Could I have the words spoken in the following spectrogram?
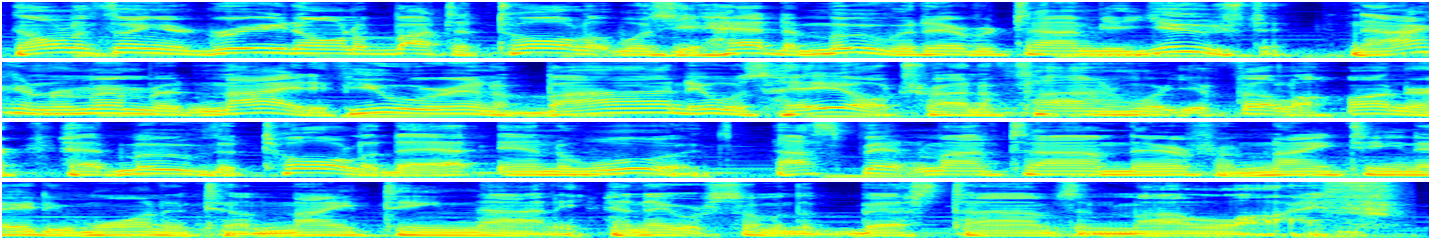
The only thing agreed on about the toilet was you had to move it every time you used it. Now, I can remember at night, if you were in a bind, it was hell trying to find where your fellow hunter had moved the toilet at in the woods. I spent my time there from 1981 until 1990, and they were some of the best times in my life.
